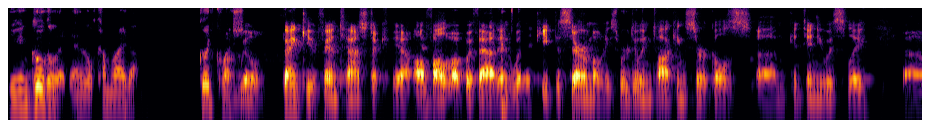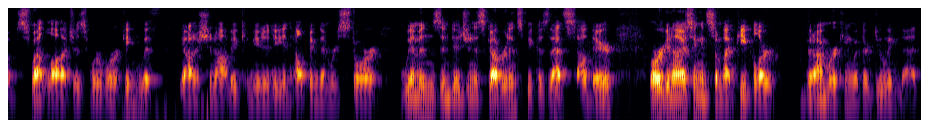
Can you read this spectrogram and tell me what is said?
You can Google it and it'll come right up. Good question. I will. Thank you. Fantastic. Yeah, I'll follow up with that and we'll keep the ceremonies. We're doing talking circles um, continuously, uh, sweat lodges. We're working with the Anishinaabe community and helping them restore women's indigenous governance because that's how they're organizing. And so my people are that I'm working with are doing that.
